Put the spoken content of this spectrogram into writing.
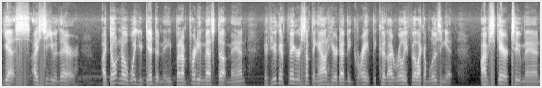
Yes, I see you there. I don't know what you did to me, but I'm pretty messed up, man. If you could figure something out here that'd be great, because I really feel like I'm losing it. I'm scared too, man.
